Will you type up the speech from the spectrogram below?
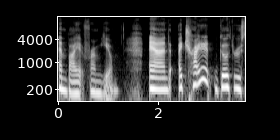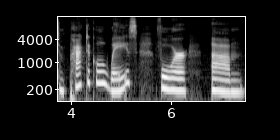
and buy it from you. And I try to go through some practical ways for um,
